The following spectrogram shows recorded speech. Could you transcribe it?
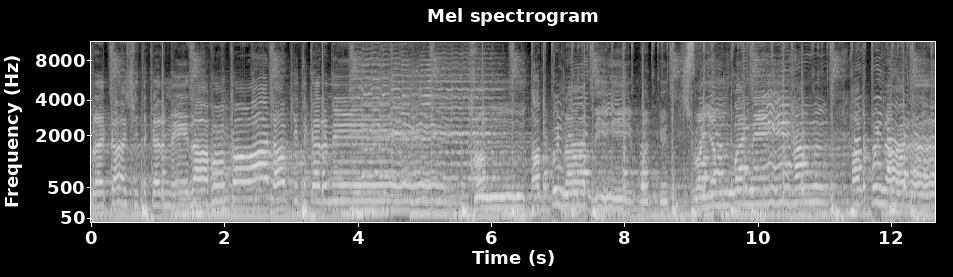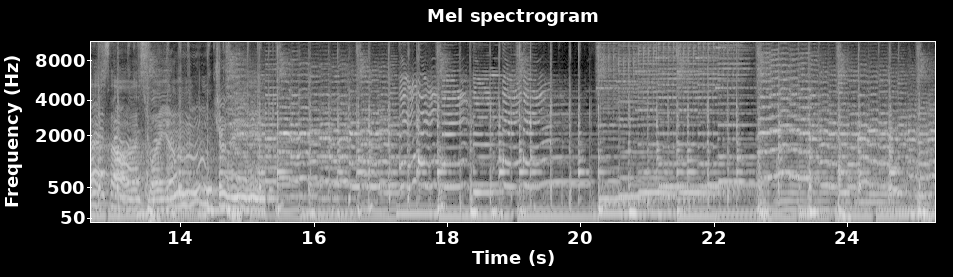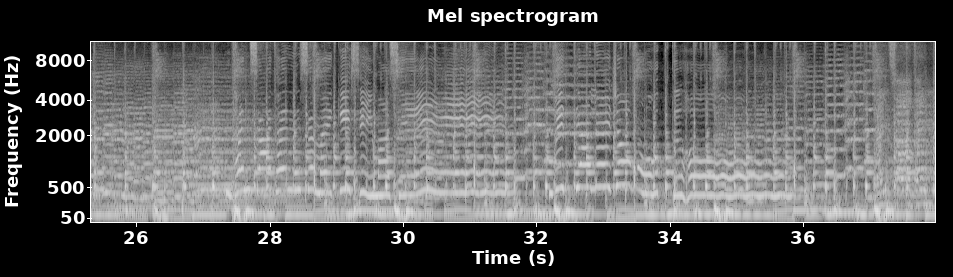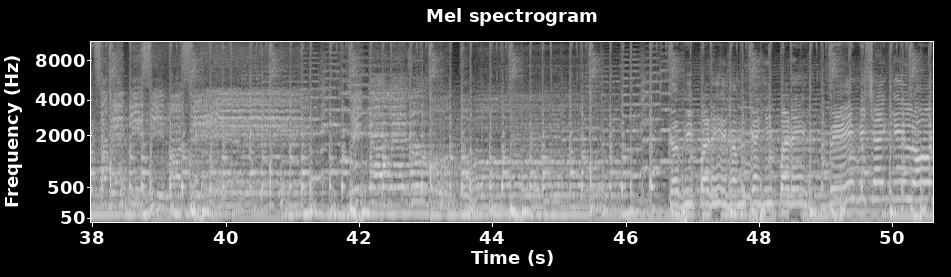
प्रकाशित करने, राहों को आलोकित करने। हम अपना दीपक स्वयं बने, हम अपना रास्ता स्वयं चुने। कभी पढ़े हम कहीं पढ़े वे विषय के लोच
